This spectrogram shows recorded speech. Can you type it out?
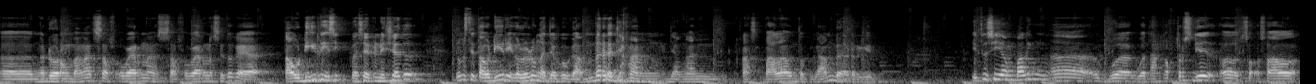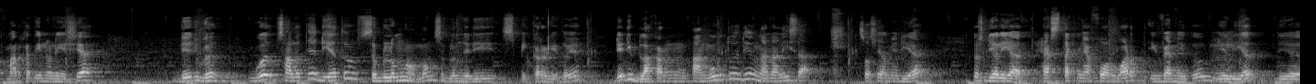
uh, ngedorong banget self awareness self awareness itu kayak tahu diri sih. Bahasa Indonesia tuh lo mesti tahu diri. Kalau lo nggak jago gambar jangan jangan keras kepala untuk gambar gitu. Itu sih yang paling uh, gua gua tangkap. Terus dia uh, so soal market Indonesia dia juga gue salutnya dia tuh sebelum ngomong sebelum jadi speaker gitu ya. Dia di belakang panggung tuh dia nganalisa sosial media. Terus dia lihat hashtagnya forward event itu hmm. dia lihat dia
